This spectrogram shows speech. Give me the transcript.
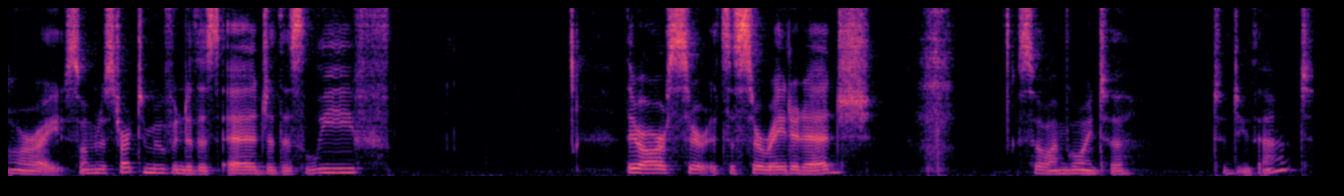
All right, so I'm going to start to move into this edge of this leaf. There are, it's a serrated edge, so I'm going to, to do that.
